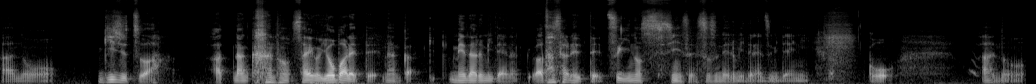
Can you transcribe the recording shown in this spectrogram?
あの技術はあなんかあの最後呼ばれてなんかメダルみたいな渡されて次の審査に進めるみたいなやつみたいにこうあの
